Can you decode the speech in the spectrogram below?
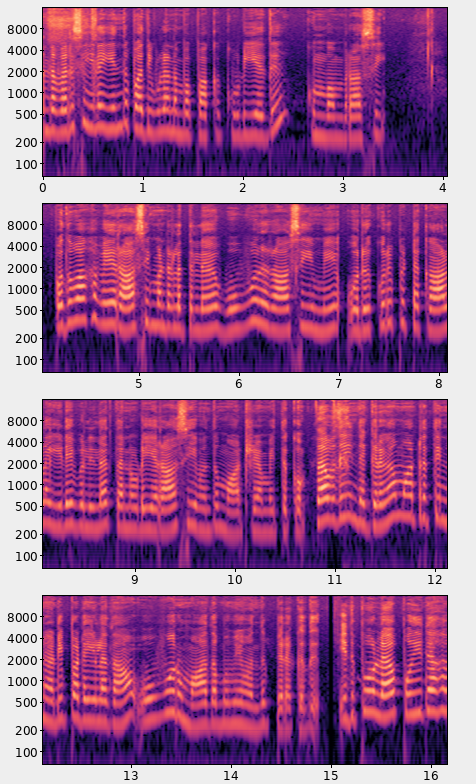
அந்த வரிசையில் இந்த பதிவில் நம்ம பார்க்கக்கூடியது கும்பம் ராசி. பொதுவாகவே ராசி மண்டலத்தில் ஒவ்வொரு ராசியுமே ஒரு குறிப்பிட்ட கால இடைவெளியில் தன்னுடைய ராசியை வந்து மாற்றி அமைத்துக்கும். அதாவது இந்த கிரக மாற்றத்தின் அடிப்படையில் தான் ஒவ்வொரு மாதமுமே வந்து பிறக்குது. இது போல் புதிதாக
